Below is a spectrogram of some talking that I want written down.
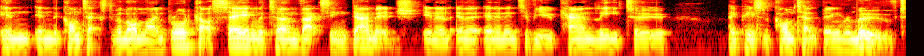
in in the context of an online broadcast, saying the term vaccine damage in a in a in an interview can lead to a piece of content being removed,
